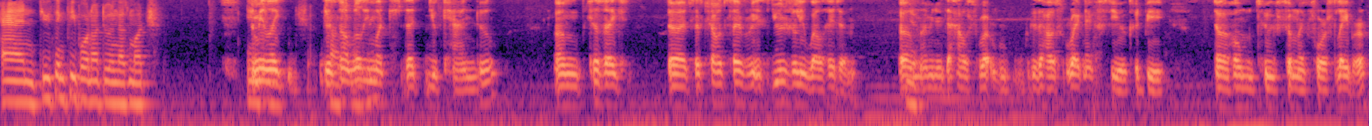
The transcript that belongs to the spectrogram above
And do you think people are not doing as much? I mean, like, There's not really much that you can do. Um, because like, uh, because child slavery is usually well hidden. Um, Yeah. I mean, the house, the house right next to you could be uh, home to some like forced labor.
